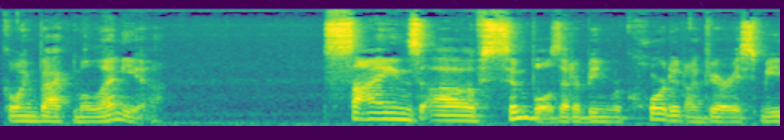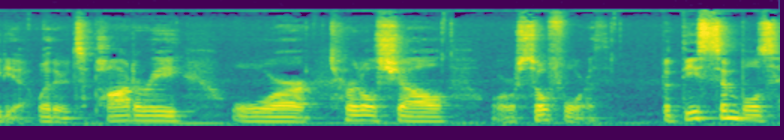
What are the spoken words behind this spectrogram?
going back millennia, signs of symbols that are being recorded on various media, whether it's pottery or turtle shell or so forth. But these symbols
